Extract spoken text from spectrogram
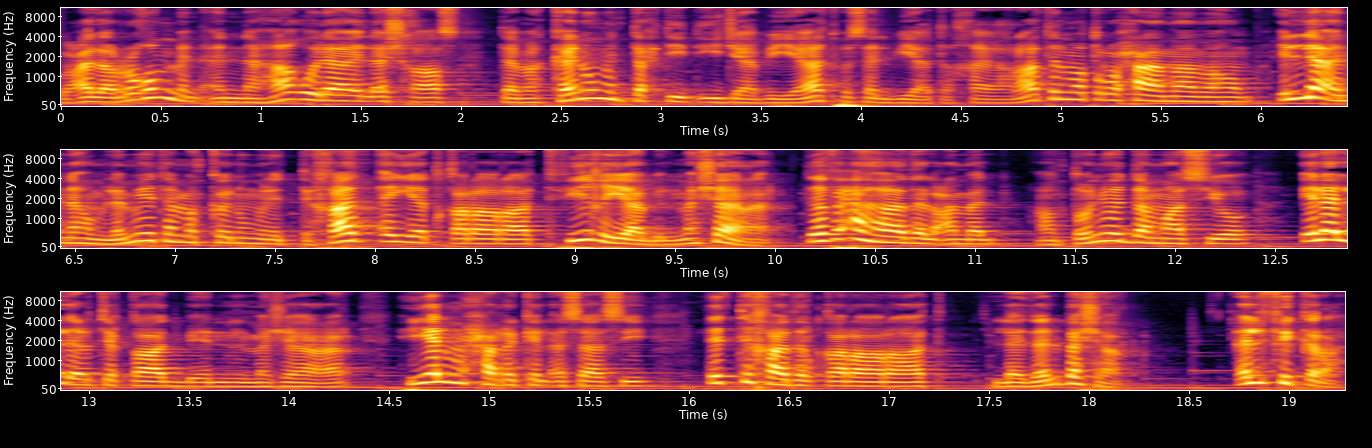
وعلى الرغم من أن هؤلاء الأشخاص تمكنوا من تحديد إيجابيات وسلبيات الخيارات المطروحة أمامهم إلا أنهم لم يتمكنوا من اتخاذ أي قرارات في غياب المشاعر. دفع هذا العمل أنطونيو داماسيو إلى الاعتقاد بأن المشاعر هي المحرك الأساسي لاتخاذ القرارات لدى البشر. الفكرة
